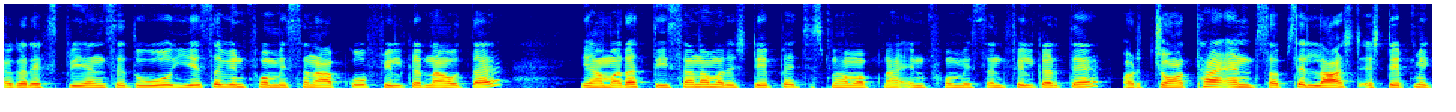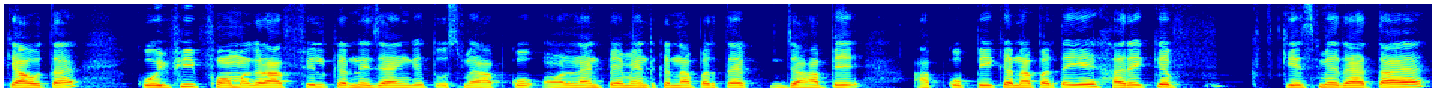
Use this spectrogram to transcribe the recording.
अगर एक्सपीरियंस है तो वो, ये सब इन्फॉर्मेशन आपको फिल करना होता है। ये हमारा तीसरा नंबर स्टेप है, जिसमें हम अपना इन्फॉर्मेशन फिल करते हैं। और चौथा एंड सबसे लास्ट स्टेप में क्या होता है, कोई भी फॉर्म अगर आप फिल करने जाएँगे तो उसमें आपको ऑनलाइन पेमेंट करना पड़ता है, जहाँ पे आपको पे करना पड़ता है। ये हर एक के केस में रहता है,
